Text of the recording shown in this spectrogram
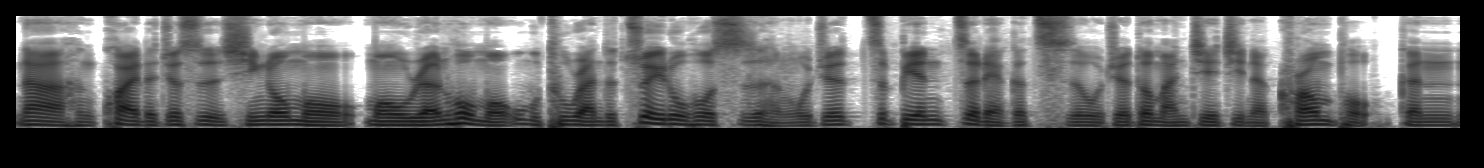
那很快的就是形容某某人或某物突然的坠落或失衡。我觉得这边这两个词，我觉得都蛮接近的，crumble 跟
